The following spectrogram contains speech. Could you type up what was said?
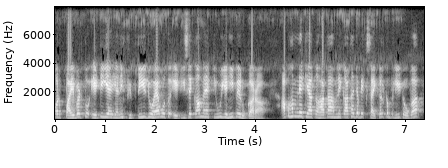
और पाइवट तो 80 है। यानी 50 जो है, वो तो 80 से कम है। क्यू यहीं पे रुका रहा? अब हमने क्या कहा था? हमने कहा था जब एक साइकिल कंप्लीट होगा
